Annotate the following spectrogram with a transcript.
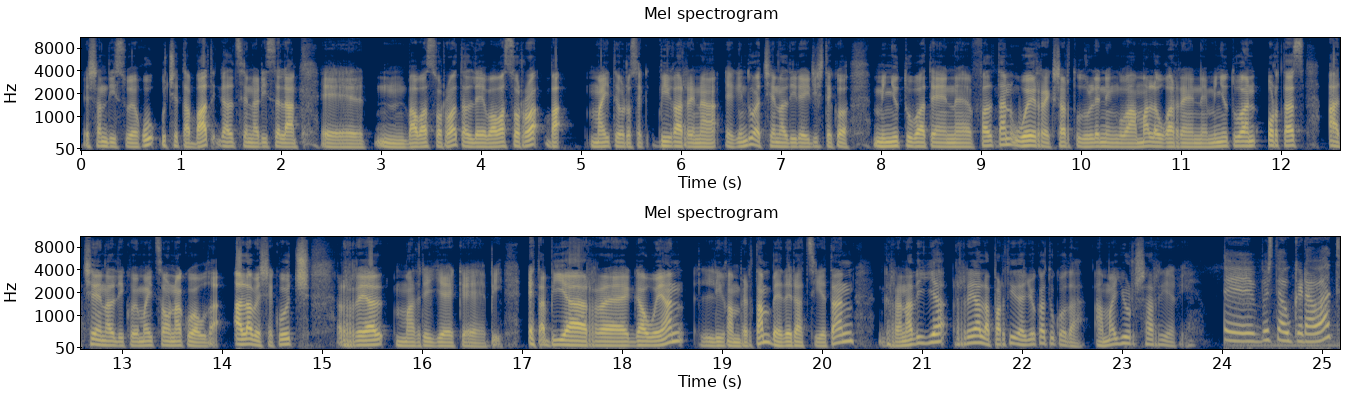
esan dizuegu utxeta bat galtzen ari zela e, babazorroa talde babazorroa ba maite orozek bigarrena egin du, atxen aldira iristeko minutu baten eh, faltan, uerrek sartu du lehenengo amalaugarren minutuan, hortaz, atxen aldiko emaitza honako hau da. Alabesek Real Madrilek eh, bi. Eta bihar eh, gauean, ligan bertan, bederatzietan, Granadilla Real partida jokatuko da, amaiur sarriegi. E, beste aukera bat,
